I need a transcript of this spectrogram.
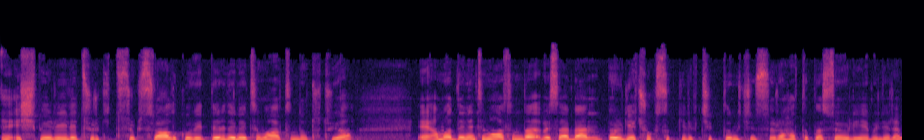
e, işbirliğiyle Türk, Türk Silahlı Kuvvetleri denetim altında tutuyor. E, ama denetim altında mesela ben bölgeye çok sık girip çıktığım için rahatlıkla söyleyebilirim.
